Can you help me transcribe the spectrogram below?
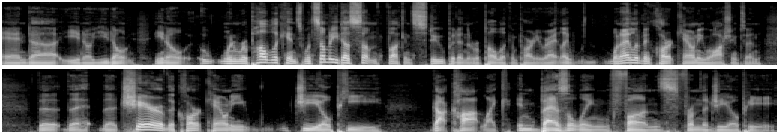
and uh, you know you don't you know when republicans when somebody does something fucking stupid in the republican party right? Like when i lived in clark county washington the the the chair of the clark county gop got caught like embezzling funds from the gop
